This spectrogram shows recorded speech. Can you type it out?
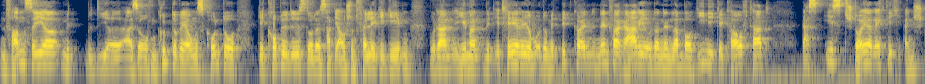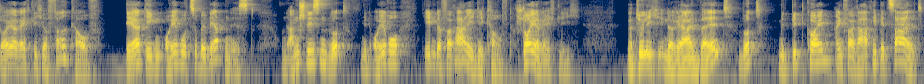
einen Fernseher, mit, die äh, also auf ein Kryptowährungskonto gekoppelt ist. Oder es hat ja auch schon Fälle gegeben, wo dann jemand mit Ethereum oder mit Bitcoin einen Ferrari oder einen Lamborghini gekauft hat das ist steuerrechtlich ein steuerrechtlicher Verkauf, der gegen Euro zu bewerten ist. Und anschließend wird mit Euro eben der Ferrari gekauft, steuerrechtlich. Natürlich in der realen Welt wird mit Bitcoin ein Ferrari bezahlt,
